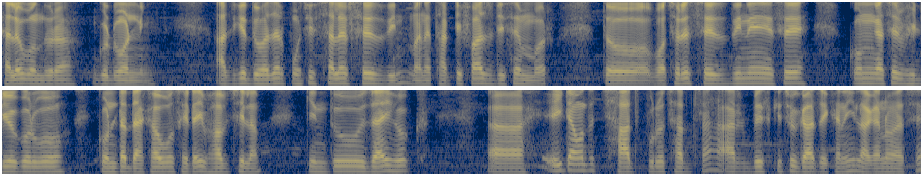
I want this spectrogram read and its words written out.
হ্যালো বন্ধুরা, গুড মর্নিং। আজকে দু পঁচিশ সালের শেষ দিন মানে থার্টি ফার্স্ট ডিসেম্বর। তো বছরের শেষ দিনে এসে কোন গাছের ভিডিও করব, কোনটা দেখাবো সেটাই ভাবছিলাম। কিন্তু যাই হোক এইটা আমাদের ছাদ, পুরো ছাদটা, আর বেশ কিছু গাছ এখানেই লাগানো আছে।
